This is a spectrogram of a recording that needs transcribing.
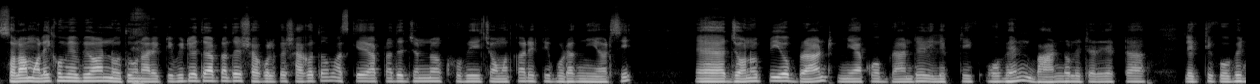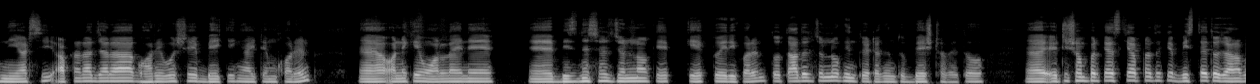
আসসালামু আলাইকুম এভরিওয়ান, নতুন আরেকটি ভিডিওতে আপনাদের সকলকে স্বাগতম। আজকে আপনাদের জন্য খুবই চমৎকার একটি প্রোডাক্ট নিয়ে আসছি। জনপ্রিয় ব্র্যান্ড মিয়াকো ব্র্যান্ডের ইলেকট্রিক ওভেন বাহান্ন লিটারের একটা ইলেকট্রিক ওভেন নিয়ে আসছি। আপনারা যারা ঘরে বসে বেকিং আইটেম করেন অনেকে অনলাইনে বিজনেসের জন্য কেক কেক তৈরি করেন, তো তাদের জন্য কিন্তু এটা কিন্তু বেস্ট হবে। তো এটি সম্পর্কে আজকে আপনাদেরকে বিস্তারিত জানাব।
